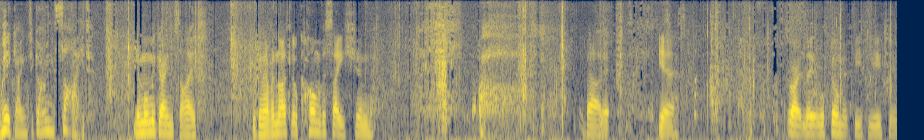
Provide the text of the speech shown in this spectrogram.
We're going to go inside. And then when we go inside, we're going to have a nice little conversation about it. Yeah. Right, Luke, we'll film it for you for YouTube.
